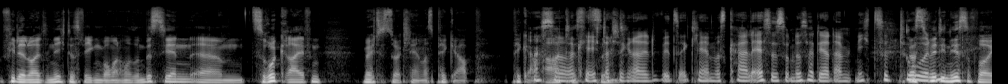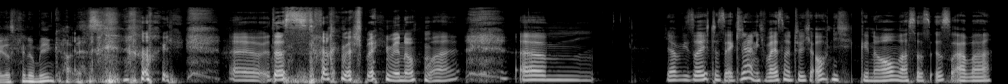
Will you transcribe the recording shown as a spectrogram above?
viele Leute nicht, deswegen wollen wir noch mal so ein bisschen ähm, zurückgreifen. Möchtest du erklären, was Pickup Pickup Ach so, Artists okay, ich dachte sind? gerade, du willst erklären, was KLS ist und das hat ja damit nichts zu tun. Das wird die nächste Folge, das Phänomen KS. äh, das, darüber sprechen wir nochmal. Ähm, ja, wie soll ich das erklären? Ich weiß natürlich auch nicht genau, was das ist, aber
